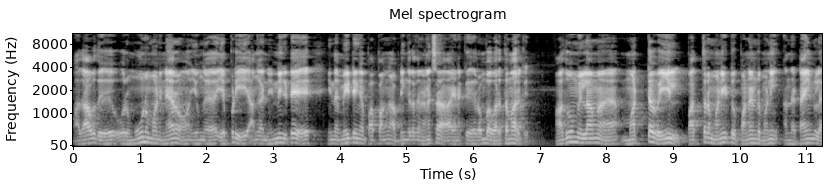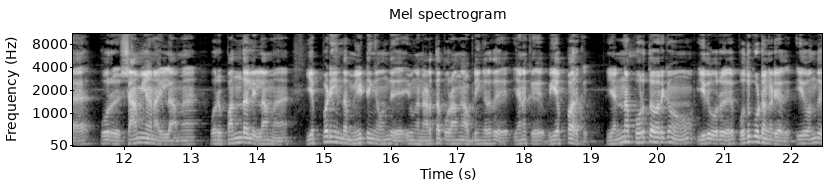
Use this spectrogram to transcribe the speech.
அதாவது ஒரு மூணு மணி நேரம் இவங்க எப்படி அங்கே நின்றுக்கிட்டே இந்த மீட்டிங்கை பார்ப்பாங்க அப்படிங்கிறத நினச்சா எனக்கு ரொம்ப வருத்தமாக இருக்குது அதுவும் இல்லாமல் மட்ட வெயில் பத்தரை மணி டு பன்னெண்டு மணி அந்த டைமில் ஒரு ஷாமியானா இல்லாமல் ஒரு பந்தல் இல்லாமல் எப்படி இந்த மீட்டிங்கை வந்து இவங்க நடத்த போகிறாங்க அப்படிங்கிறது எனக்கு வியப்பாக இருக்குது என்னை பொறுத்த வரைக்கும் இது ஒரு பொதுக்கூட்டம் கிடையாது. இது வந்து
